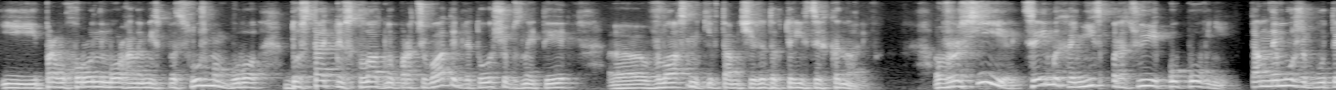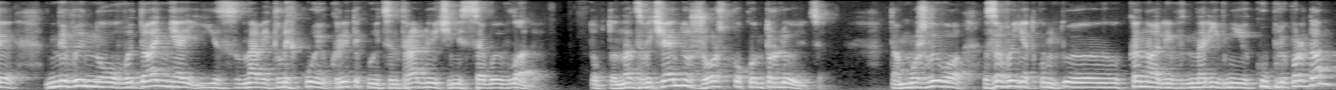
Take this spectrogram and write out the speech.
І правоохоронним органам і спецслужбам було достатньо складно працювати для того, щоб знайти е, власників там чи редакторів цих каналів. В Росії цей механізм працює по повній. Там не може бути невинного видання із навіть легкою критикою центральної чи місцевої влади. Тобто надзвичайно жорстко контролюється. Там, можливо, за винятком е, каналів на рівні куплю-продам,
